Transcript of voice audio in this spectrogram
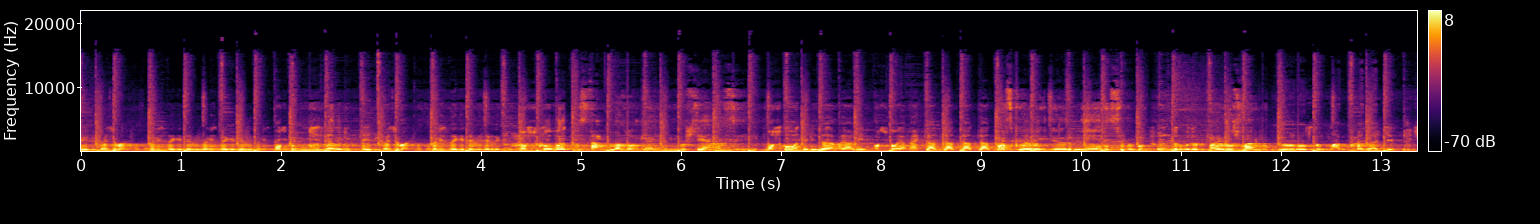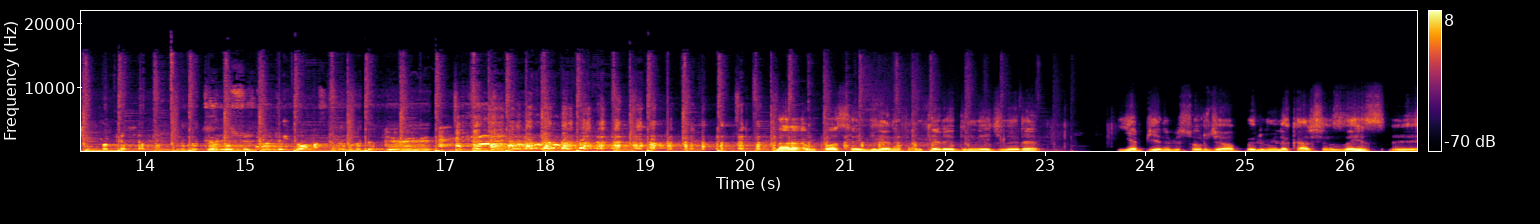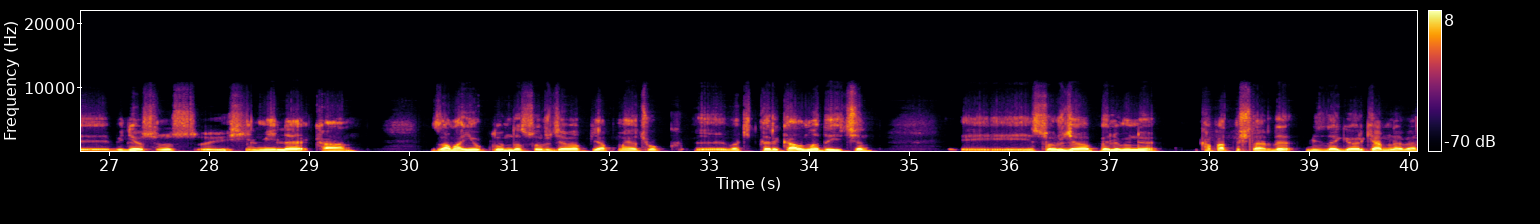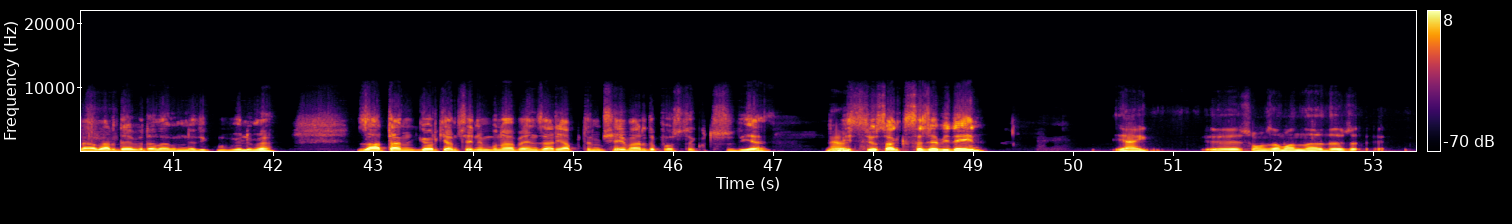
gitseydik acaba? Aslında biz de gidebilirdik. Biz de mi gitseydik acaba? Aslında biz de gidebilirdik. Moskova, İstanbul'a zor geldim. Rusya'ya nasıl gideyim? Moskova dedi de ayarlayıp Moskova'ya hemen lad lad lad lad. Moskova'ya gidiyorum. Niye? Ne sürü bu? Hızdır budur. Rus var mı? Yoruldum var. Bu kadar ciddi için podcast yapmam. Gönülsüz çocuk doğmaz. Düğün. Merhaba sevgili NFL TR dinleyicileri. Yepyeni bir soru cevap bölümüyle karşınızdayız. Ee, biliyorsunuz e, Hilmi ile Kaan zaman yokluğunda soru cevap yapmaya çok e, vakitleri kalmadığı için e, soru cevap bölümünü kapatmışlardı. Biz de Görkem'le beraber devralalım dedik bu bölümü. Zaten Görkem senin buna benzer yaptığın bir şey vardı posta kutusu diye. Evet. İstiyorsan kısaca bir değin. Yani e, son zamanlarda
